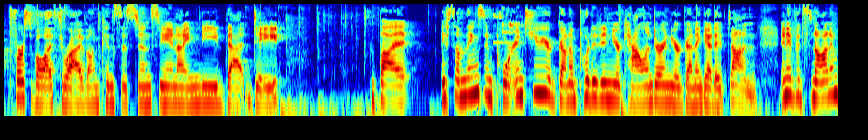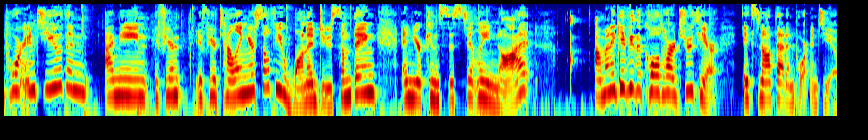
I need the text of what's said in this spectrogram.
first of all, I thrive on consistency and I need that date. But if something's important to you, you're gonna put it in your calendar and you're gonna get it done. And if it's not important to you, then I mean, if you're if you're telling yourself you want to do something and you're consistently not, I'm gonna give you the cold hard truth here. It's not that important to you.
